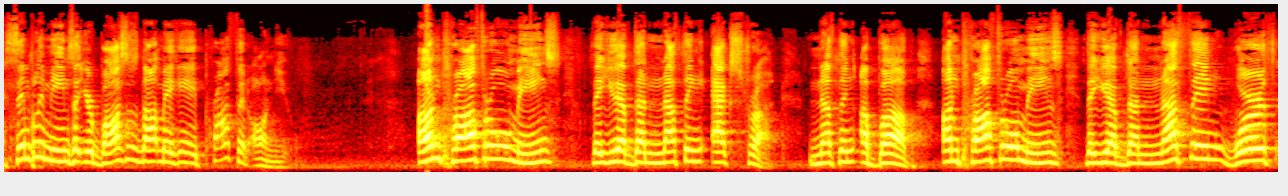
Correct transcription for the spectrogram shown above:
simply means that your boss is not making a profit on you. Unprofitable means that you have done nothing extra, nothing above. Unprofitable means that you have done nothing worth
